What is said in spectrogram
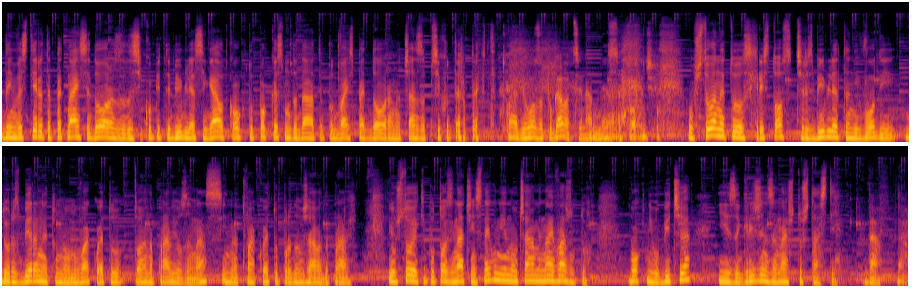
да инвестирате 15 долара за да си купите Библия сега, отколкото по-късно да давате по 25 долара на час за психотерапевт. Това е било за тогава цена, днес Да. е повече. Общуването с Христос чрез Библията ни води до разбирането на това, което Той е направил за нас и на това, което продължава да прави. И общувайки по този начин с Него, ние научаваме най-важното. Бог ни обича и е загрижен за нашето щастие. Да, да.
